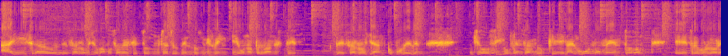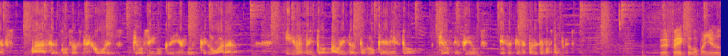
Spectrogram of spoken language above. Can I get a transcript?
ahí se ha dado el desarrollo. Vamos a ver si estos muchachos del 2021, perdón, este, desarrollan como deben. Yo sigo pensando que en algún momento eh, Trevor Lawrence va a hacer cosas mejores. Yo sigo creyendo en que lo hará. Y repito, ahorita por lo que he visto, Justin Fields es el que me parece más completo. Perfecto, compañeros,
